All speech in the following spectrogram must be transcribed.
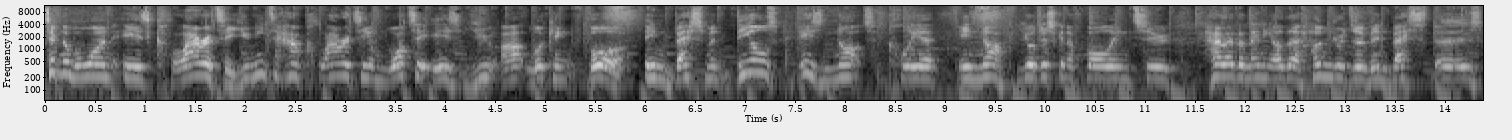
Tip number one is clarity. You need to have clarity on what it is you are looking for. Investment deals is not clear enough. You're just going to fall into however many other hundreds of investors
